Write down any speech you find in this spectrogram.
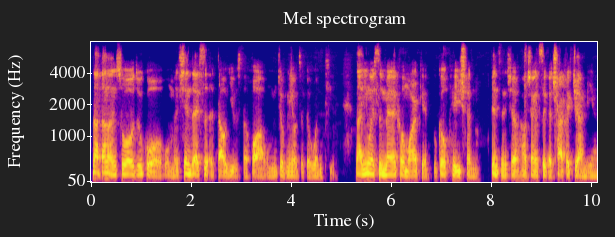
那当然说，如果我们现在是 adult use 的话，我们就没有这个问题。那因为是 medical market 不够 patient，变成像好像是个 traffic jam 一样。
